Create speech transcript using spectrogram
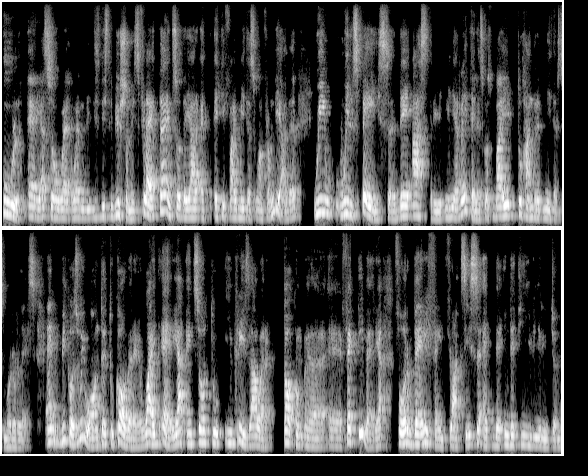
pool area, so where, where this distribution is flat, and so they are at 85 meters one from the other, we will space the ASTRI mini array telescopes by 200 meters more or less. And because we want to cover a wide area, and so to increase our uh, effective area for very faint fluxes at the, in the TeV region.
